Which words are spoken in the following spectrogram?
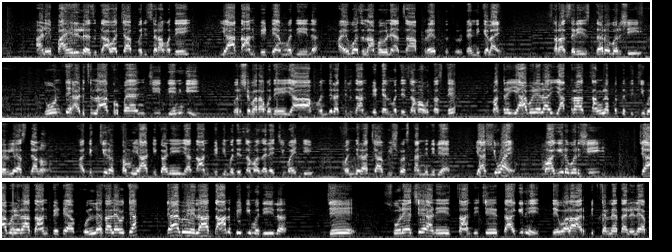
आणि बाहेरीलच गावाच्या परिसरामध्ये या दानपेट्यांमधील ऐवज लाभविण्याचा प्रयत्न चोरट्यांनी केलाय. सरासरी दरवर्षी दोन ते अडीच लाख रुपयांची देणगी वर्षभरामध्ये या मंदिरातील दानपेट्यांमध्ये जमा होत असते. मात्र या वेळेला यात्रा चांगल्या पद्धतीची भरली असल्यानं अधिकची रक्कम या ठिकाणी या दानपेटीमध्ये जमा झाल्याची माहिती मंदिराच्या विश्वस्तांनी दिली आहे. याशिवाय मागील वर्षी ज्या वेळेला दानपेट्या खोलण्यात आल्या होत्या त्यावेळेला दानपेटीमधील जे सोन्याचे आणि चांदीचे दागिने देवाला अर्पित करण्यात आलेल्या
